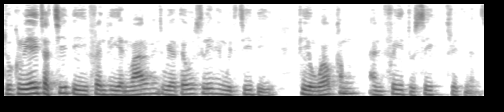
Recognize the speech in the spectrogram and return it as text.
to create a TB-friendly environment where those living with TB feel welcome and free to seek treatment.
